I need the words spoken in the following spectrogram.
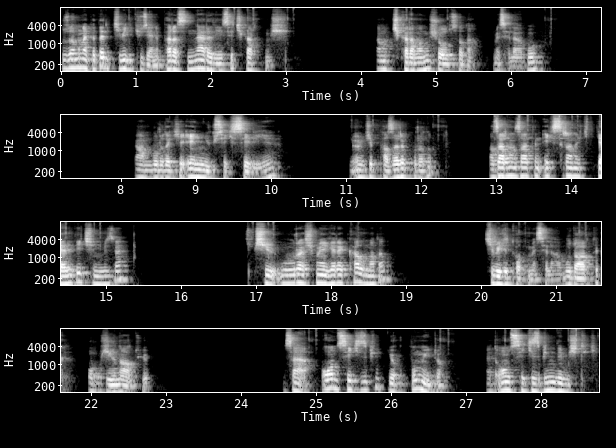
Bu zamana kadar 2200 yani parasını neredeyse çıkartmış. Tam çıkaramamış olsa da. Mesela bu. An buradaki en yüksek seviye. Önce pazarı kuralım. Pazardan zaten ekstra nakit geldiği için bize hiçbir şey uğraşmaya gerek kalmadan çivili top mesela. Bu da artık top yığını atıyor. Mesela 18 bin yok bu muydu? Evet 18 bin demiştik.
